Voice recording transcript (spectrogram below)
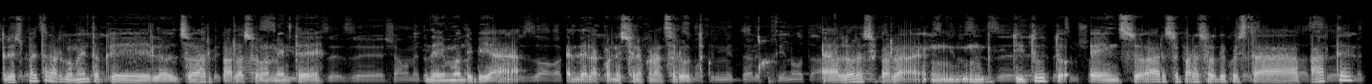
rispetto all'argomento che lo Zohar parla solamente dei mondi BA e della connessione con Anzelut, allora si parla di tutto e in Zohar si parla solo di questa parte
